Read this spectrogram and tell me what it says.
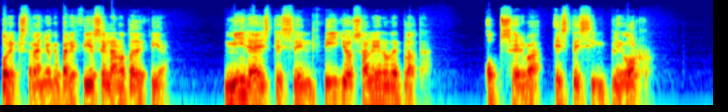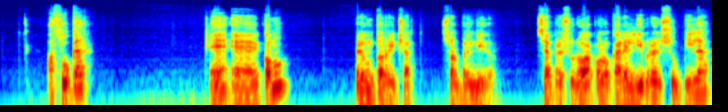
Por extraño que pareciese, la nota decía, Mira este sencillo salero de plata. Observa este simple gorro. ¿Azúcar? ¿Eh? ¿Eh? ¿Cómo? preguntó Richard, sorprendido. Se apresuró a colocar el libro en su pila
